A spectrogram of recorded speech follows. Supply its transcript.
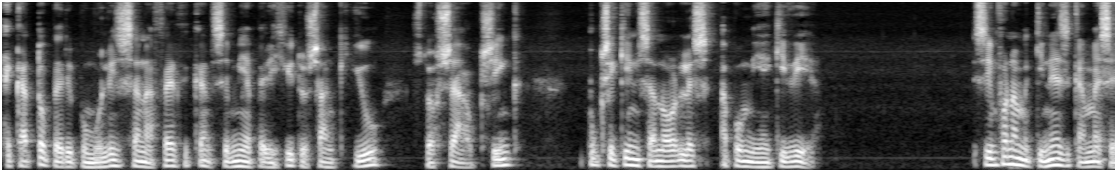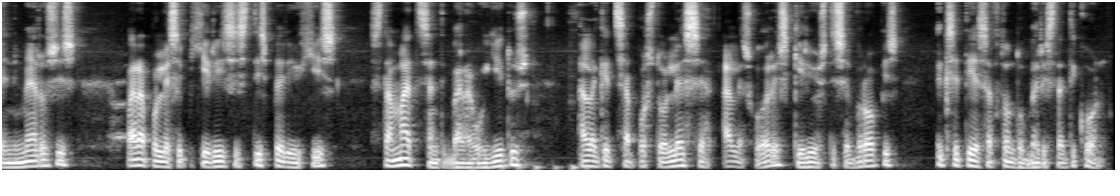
100 περίπου μολύνσεις αναφέρθηκαν σε μια περιοχή του Σανκ Ιού στο Σάο Ξίνκ που ξεκίνησαν όλες από μια κηδεία. Σύμφωνα με κινέζικα μέσα ενημέρωσης, πάρα πολλές επιχειρήσεις της περιοχής σταμάτησαν την παραγωγή τους αλλά και τις αποστολές σε άλλες χώρες, κυρίως της Ευρώπης, εξαιτίας αυτών των περιστατικών.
